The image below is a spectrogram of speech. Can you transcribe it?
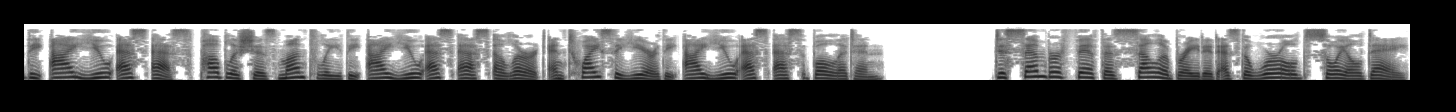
The IUSS publishes monthly the IUSS Alert and twice a year the IUSS Bulletin. December 5 is celebrated as the World Soil Day.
